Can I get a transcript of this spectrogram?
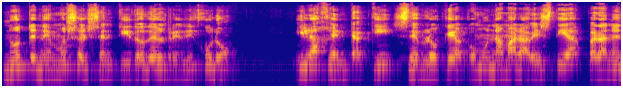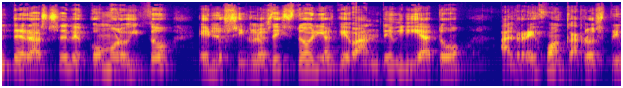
no tenemos el sentido del ridículo y la gente aquí se bloquea como una mala bestia para no enterarse de cómo lo hizo en los siglos de historia que van de Viriato al rey Juan Carlos I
